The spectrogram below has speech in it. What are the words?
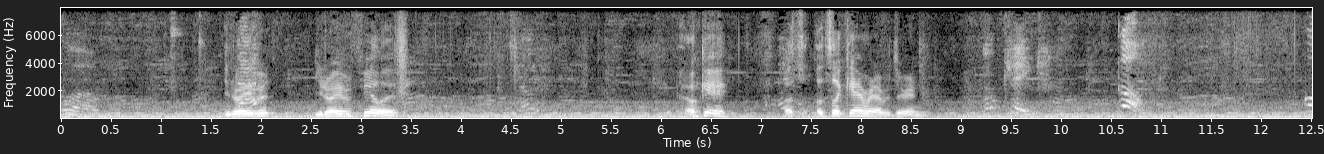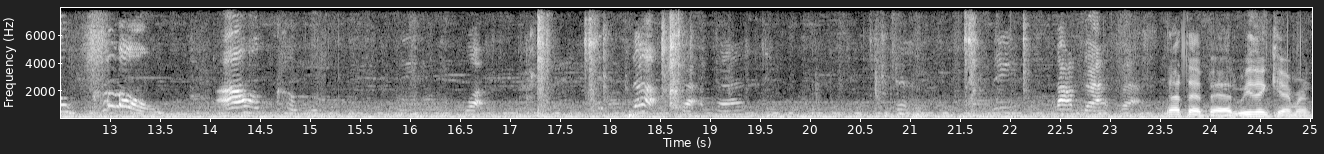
glove. You don't even you don't even feel it. Okay. Let's let's let Cameron have a turn. Okay, go. Go go. I'll come. Not that bad. Not that bad. What do you think, Cameron?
